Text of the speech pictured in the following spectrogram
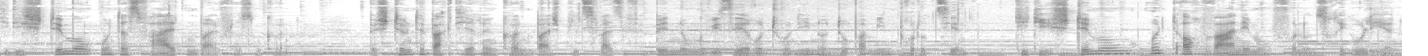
die die Stimmung und das Verhalten beeinflussen können. Bestimmte Bakterien können beispielsweise Verbindungen wie Serotonin und Dopamin produzieren, die die Stimmung und auch Wahrnehmung von uns regulieren.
